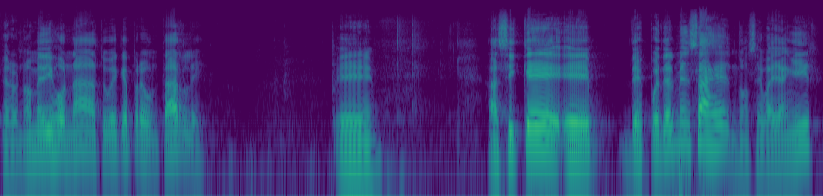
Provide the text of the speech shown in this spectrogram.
Pero no me dijo nada, tuve que preguntarle. así que después del mensaje, no se vayan a ir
